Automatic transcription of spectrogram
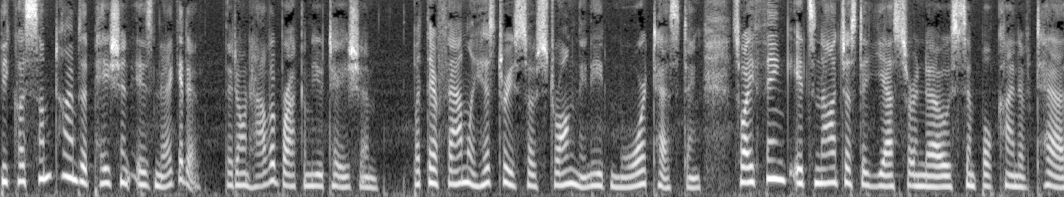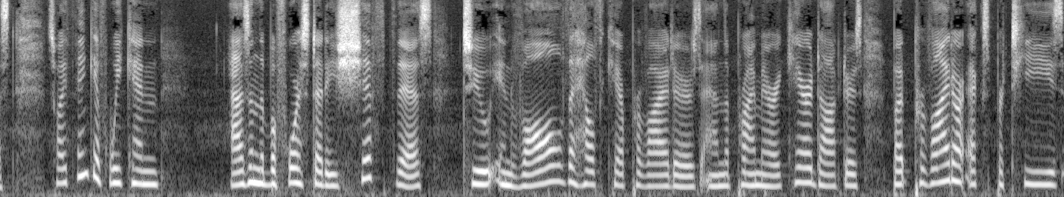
because sometimes a patient is negative. They don't have a BRCA mutation but their family history is so strong they need more testing. So I think it's not just a yes or no simple kind of test. So I think if we can as in the BFOR study, shift this to involve the healthcare providers and the primary care doctors, but provide our expertise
